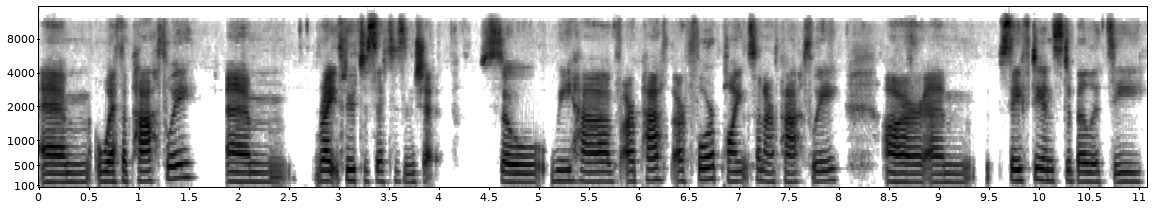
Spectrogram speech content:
um, with a pathway um, right through to citizenship. So we have our path, our four points on our pathway are um, safety and stability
